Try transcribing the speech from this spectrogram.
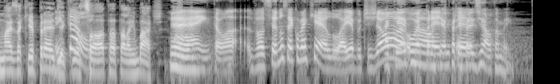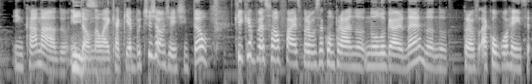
Mas aqui é prédio, aqui é Então. só, tá, tá lá embaixo. É, então, a- você não sei como é que é, Lu. Aí é botijão Aqui é, ou é não, prédio aqui é, que é é predial também. Encanado? Então, Isso. não é que aqui é botijão, gente. Então, o que, que o pessoal faz pra você comprar no, no lugar, né? No, no, pra a concorrência?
